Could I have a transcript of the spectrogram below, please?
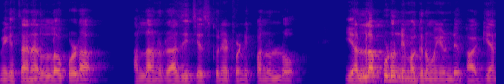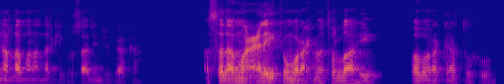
మిగతా నెలల్లో కూడా అల్లాను రాజీ చేసుకునేటువంటి పనుల్లో ఎల్లప్పుడూ నిమగ్నమై ఉండే భాగ్యాన్ని అల్లా మనందరికీ ప్రసాదించుగాక. అస్సలం అయికం వరహమతుల్లాహి వబర్కాతుహు.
